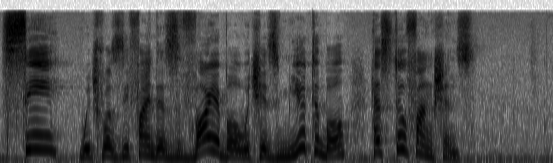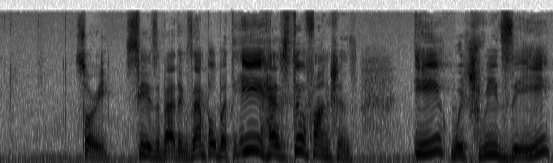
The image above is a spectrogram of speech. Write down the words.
c, which was defined as variable, which is mutable, has two functions. Sorry, c is a bad example, but e has two functions. E, which reads the e,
